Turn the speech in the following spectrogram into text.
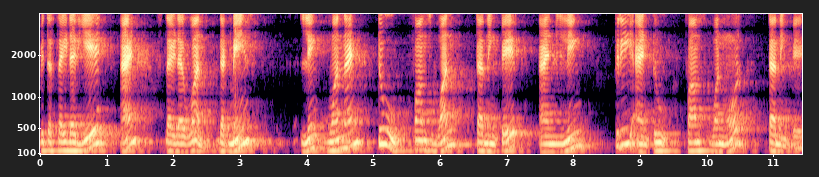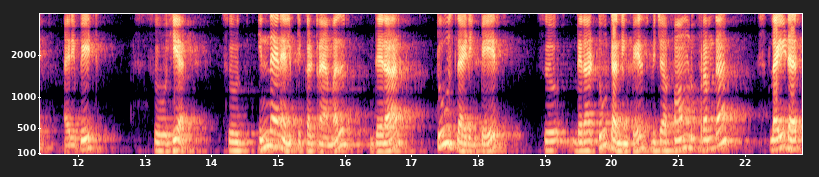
with the slider A and slider 1 that means link 1 and 2 forms one turning pair and link 3 and 2 forms one more turning pair. I repeat. So here, so in an elliptical trammel, there are two sliding pairs. So there are two turning pairs which are formed from the sliders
